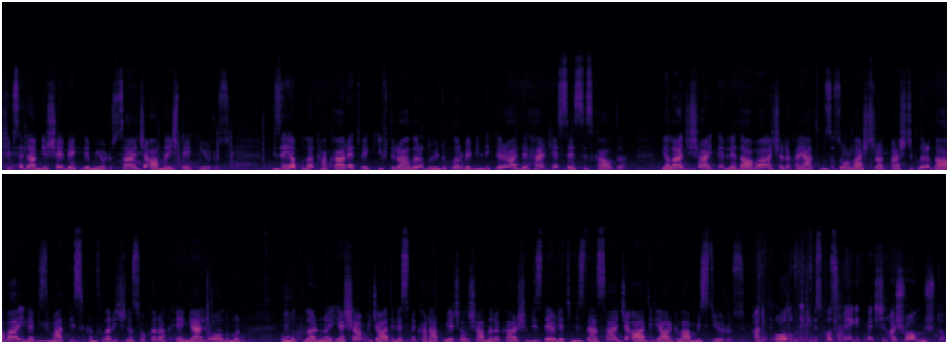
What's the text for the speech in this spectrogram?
Kimseden bir şey beklemiyoruz. Sadece anlayış bekliyoruz. Bize yapılan hakaret ve iftiraları duydukları ve bildikleri halde herkes sessiz kaldı. Yalancı şahitlerle dava açarak hayatımızı zorlaştıran, açtıkları dava ile bizi maddi sıkıntılar içine sokarak engelli oğlumun umutlarını, yaşam mücadelesini karartmaya çalışanlara karşı biz devletimizden sadece adil yargılanma istiyoruz. Oğlumla ikimiz Kosova'ya gitmek için aşı olmuştuk.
